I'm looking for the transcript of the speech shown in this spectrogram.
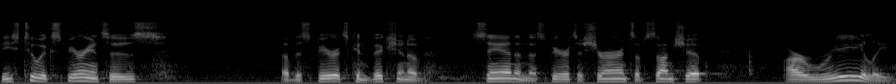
these two experiences of the Spirit's conviction of sin and the Spirit's assurance of sonship are really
